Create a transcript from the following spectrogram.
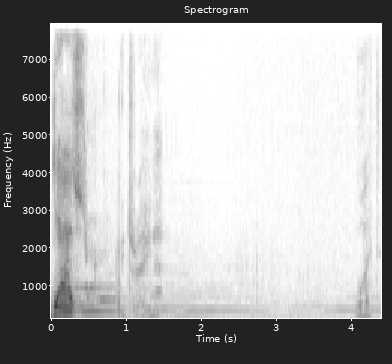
Gel. What?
